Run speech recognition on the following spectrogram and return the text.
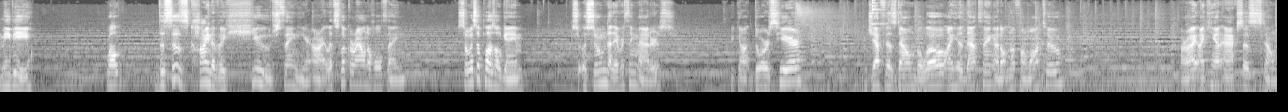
Maybe. Well, this is kind of a huge thing here. Alright, let's look around the whole thing. So it's a puzzle game. So assume that everything matters. We got doors here. Jeff is down below. I hit that thing. I don't know if I want to. Alright, I can't access down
